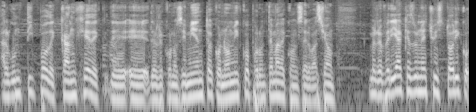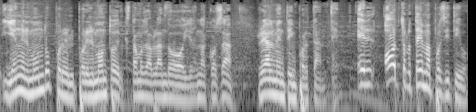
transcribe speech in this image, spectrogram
algún tipo de canje de, de, eh, de reconocimiento económico por un tema de conservación. Me refería a que es un hecho histórico y en el mundo por el, por el monto del que estamos hablando hoy. Es una cosa realmente importante. El otro tema positivo.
